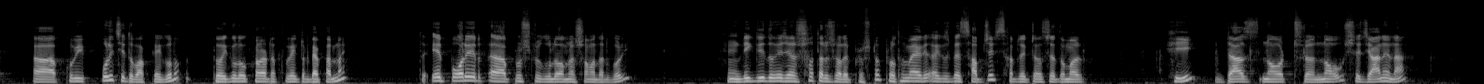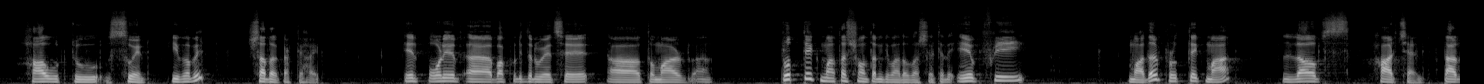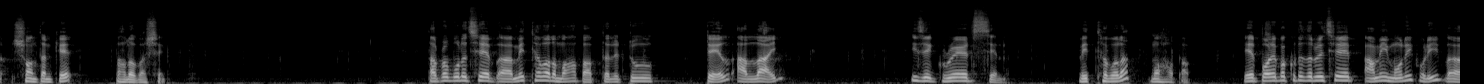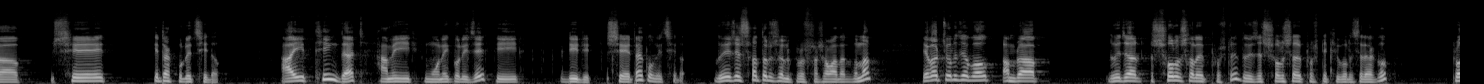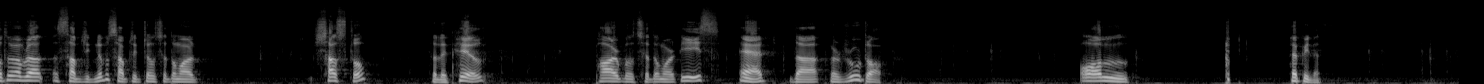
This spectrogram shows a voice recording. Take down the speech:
খুবই পরিচিত বাক্য এগুলো। তো এগুলো করাটা খুব একটা ব্যাপার নয়। তো এর পরের প্রশ্নগুলো আমরা সমাধান করি। ডিগ্রি দু হাজার সতেরো সালের প্রশ্ন। প্রথমে সাবজেক্ট সাবজেক্টটা হচ্ছে তোমার হি ডাজ নট নো সে জানে না হাউ টু সুইম কীভাবে সাঁতার কাটতে হয়। এর পরের বাক্যটিতে রয়েছে তোমার প্রত্যেক মাতার সন্তানকে ভালোবাসে। তাহলে এভরি মাদার প্রত্যেক মা লাভস হার চাইল্ড তার সন্তানকে ভালোবাসে। তারপর বলেছে মিথ্যা বলা মহাপাপ। তাহলে to tell R lie is a great sin মিথ্যা বলা মহাপাপ। এর পরের বাক্যটাতে রয়েছে, আমি মনে করি সে এটা করেছিল। আই থিঙ্ক দ্যাট আমি মনে করি যে হি ডিড ইট সে এটা করেছিল। দুই হাজার সতেরো সালের প্রশ্ন সমাধান করলাম। এবার চলে যাব আমরা দুই হাজার ষোলো সালের প্রশ্নে। দুই হাজার ষোলো সালের প্রশ্নে কী বলেছে দেখো? প্রথমে আমরা সাবজেক্ট নেব। সাবজেক্টটা হচ্ছে তোমার স্বাস্থ্য, তাহলে হেলথ ভার্ব হচ্ছে তোমার is at the root of all happiness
